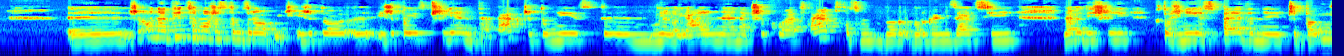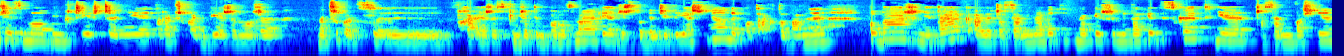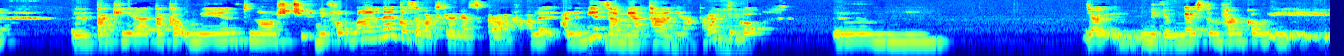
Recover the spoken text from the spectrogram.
że ona wie, co może z tym zrobić i że to, y, i że to jest przyjęte, tak? Że to nie jest y, nielojalne na przykład, tak? W do organizacji. Nawet jeśli ktoś nie jest pewny, czy to już jest mobbing, czy jeszcze nie, to na przykład wie, że może na przykład w HR z kimś o tym porozmawiać, że to będzie wyjaśnione, potraktowane poważnie, tak? Ale czasami nawet na pierwszym etapie dyskretnie, czasami właśnie Y, takie, taka umiejętność nieformalnego załatwiania spraw, ale, ale nie zamiatania, tak? Mhm. tylko um, ja nie wiem, ja jestem fanką i,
